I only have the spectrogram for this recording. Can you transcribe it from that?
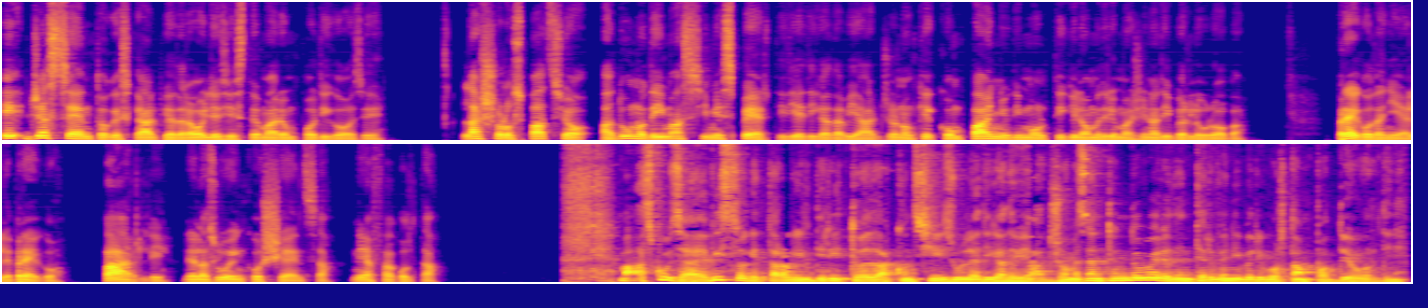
E già sento che Scalpia te la voglia sistemare un po' di cose. Lascio lo spazio ad uno dei massimi esperti di etica da viaggio, nonché compagno di molti chilometri macinati per l'Europa. Prego Daniele, prego, parli nella sua incoscienza, ne ha facoltà. Ma scusa, eh, visto che taroghi il diritto di dare consigli sull'etica di viaggio, mi sento in dovere di intervenire per riportare un po' di ordini.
